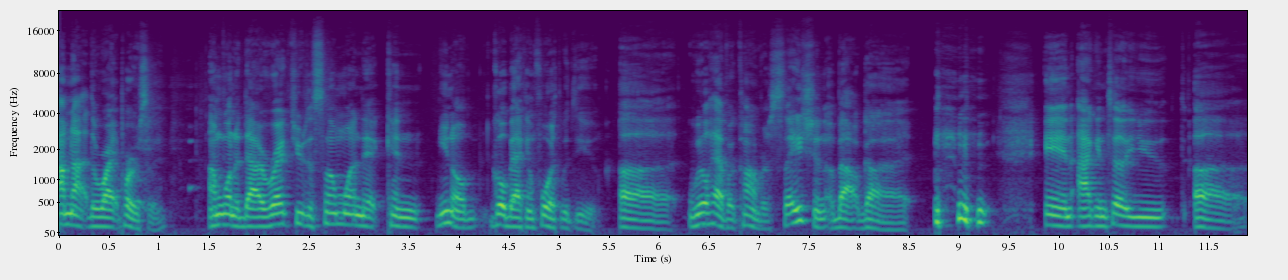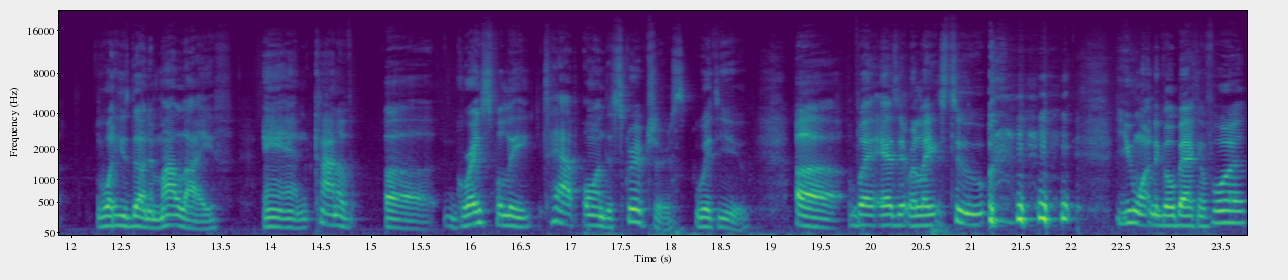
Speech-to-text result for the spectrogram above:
I'm not the right person. I'm going to direct you to someone that can, you know, go back and forth with you. Uh, we'll have a conversation about God, and I can tell you uh, what He's done in my life, and kind of uh, gracefully tap on the scriptures with you. Uh, but as it relates to you wanting to go back and forth,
